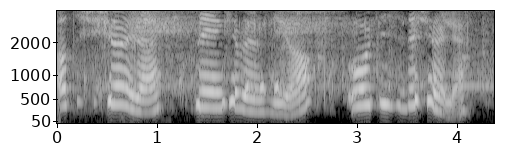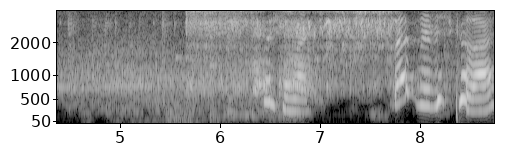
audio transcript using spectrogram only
atışı şöyle. Frank'e benziyor. Ultisi de şöyle. Bak şimdi bak. Bak bebişkalar.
